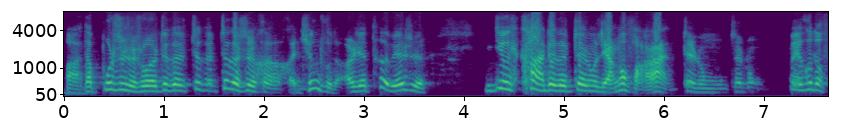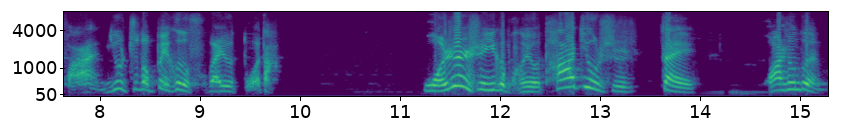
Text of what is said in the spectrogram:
啊，她不是说这个这个这个是很很清楚的，而且特别是，你就看这个这种两个法案这种这种背后的法案，你就知道背后的腐败有多大。我认识一个朋友，他就是在华盛顿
